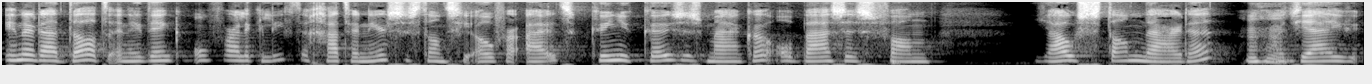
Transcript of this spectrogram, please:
inderdaad dat. En ik denk, onvoorwaardelijke liefde gaat er in eerste instantie over uit. Kun je keuzes maken op basis van jouw standaarden, Mhm. wat jij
